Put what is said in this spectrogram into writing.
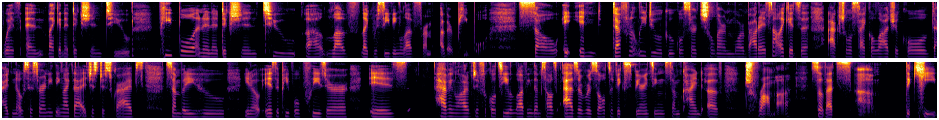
with an like an addiction to people and an addiction to uh, love, like receiving love from other people. So it, in definitely do a Google search to learn more about it. It's not like it's a actual psychological diagnosis or anything like that. It just describes somebody who, you know, is a people pleaser, is having a lot of difficulty loving themselves as a result of experiencing some kind of trauma. So that's um, the key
